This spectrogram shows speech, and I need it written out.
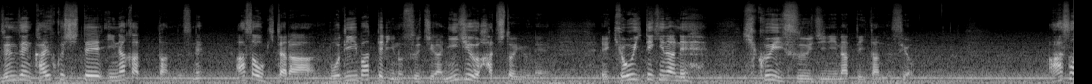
全然回復していなかったんですね。朝起きたらボディバッテリーの数値が28というねえ驚異的なね 低い数字になっていたんですよ。朝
